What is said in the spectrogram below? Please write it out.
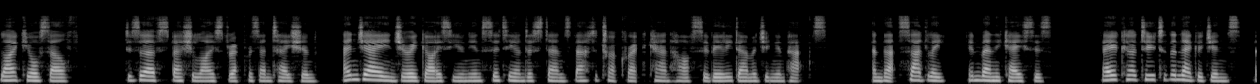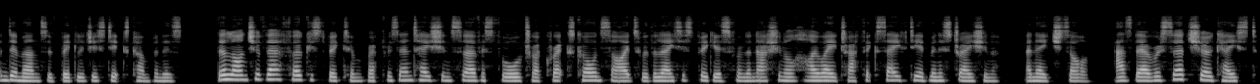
like yourself, deserve specialized representation. NJ Injury Guys Union City understands that a truck wreck can have severely damaging impacts, and that sadly, in many cases, they occur due to the negligence and demands of big logistics companies. The launch of their focused victim representation service for truck wrecks coincides with the latest figures from the National Highway Traffic Safety Administration, NHTSA. As their research showcased,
